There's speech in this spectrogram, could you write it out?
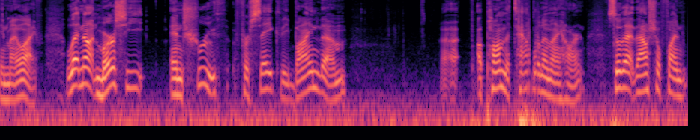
in my life. Let not mercy and truth forsake thee. Bind them uh, upon the tablet in thy heart, so that thou shalt find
